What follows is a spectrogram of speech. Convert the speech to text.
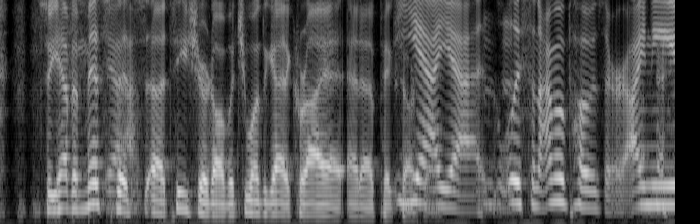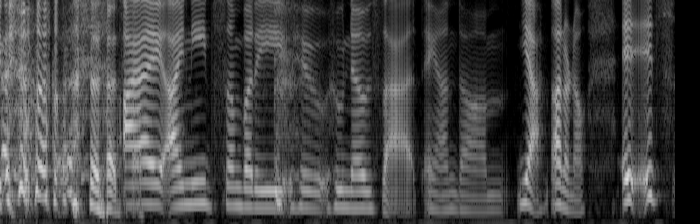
So you have a Misfits uh, T-shirt on, but you want the guy to cry at, at a Pixar. Yeah, film. yeah. Listen, I'm a poser. I need I I need somebody who who knows that. And um yeah, I don't know. It, it's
